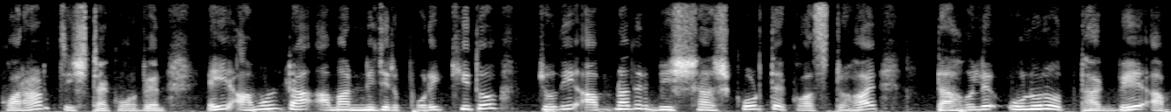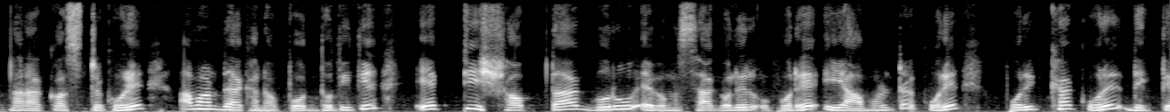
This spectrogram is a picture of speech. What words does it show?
করার চেষ্টা করবেন। এই আমলটা আমার নিজের পরীক্ষিত। যদি আপনাদের বিশ্বাস করতে কষ্ট হয় তাহলে অনুরোধ থাকবে আপনারা কষ্ট করে আমার দেখানো পদ্ধতিতে একটি সপ্তাহ গরু এবং ছাগলের উপরে এই আমলটা করে পরীক্ষা করে দেখতে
